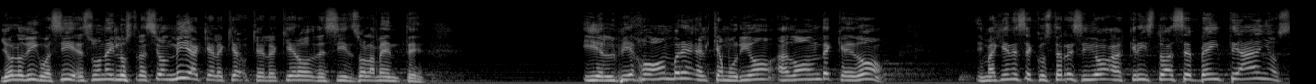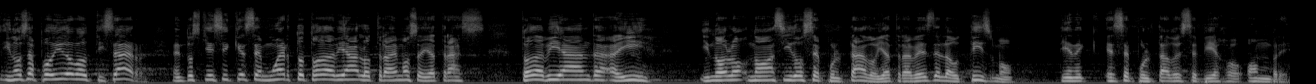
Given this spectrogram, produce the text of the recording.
yo lo digo así, es una ilustración mía que le, que le quiero decir solamente. Y el viejo hombre, el que murió, ¿a dónde quedó? Imagínese que usted recibió a Cristo hace 20 años y no se ha podido bautizar. Entonces quiere decir que ese muerto todavía lo traemos allá atrás. Todavía anda ahí y no, lo, no ha sido sepultado. Y a través del autismo tiene, es sepultado ese viejo hombre.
